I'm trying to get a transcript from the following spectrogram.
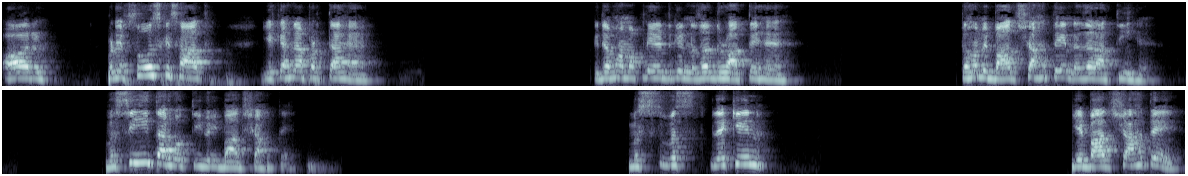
और बड़े अफसोस के साथ ये कहना पड़ता है कि जब हम अपने इर्द गिर्द नज़र दौड़ाते हैं तो हमें बादशाहतें नज़र आती हैं। वसी तर होती हुई बादशाहतें। लेकिन ये बादशाहतें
